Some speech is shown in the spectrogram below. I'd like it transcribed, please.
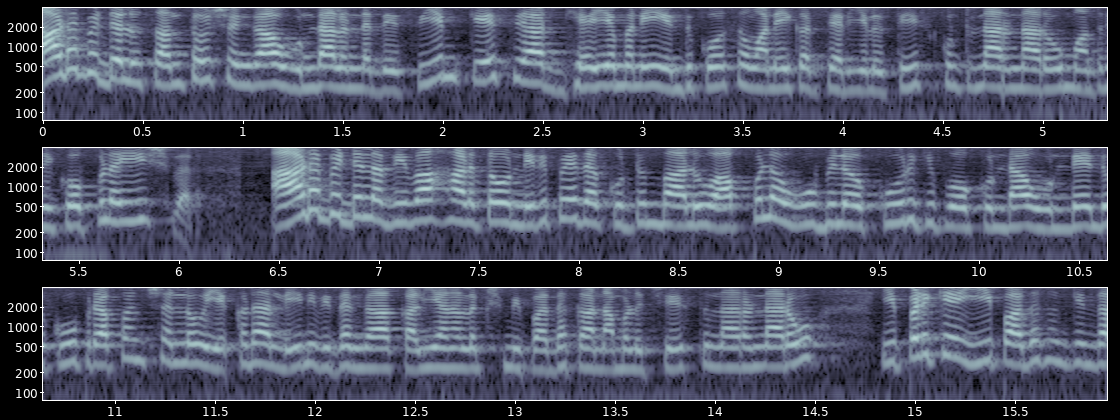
ఆడబిడ్డలు సంతోషంగా ఉండాలన్నదే సీఎం కేసీఆర్ ధ్యేయమని ఎందుకోసం అనేక చర్యలు తీసుకుంటున్నారన్నారు మంత్రి కొప్పుల ఈశ్వర్. ఆడబిడ్డల వివాహాలతో నిరుపేద కుటుంబాలు అప్పుల ఊబిలో కూరుకుపోకుండా ఉండేందుకు ప్రపంచంలో ఎక్కడా లేని విధంగా కళ్యాణలక్ష్మి పథకాన్ని అమలు చేస్తున్నారన్నారు. ఇప్పటికే ఈ పథకం కింద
